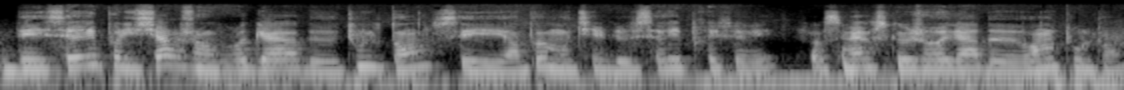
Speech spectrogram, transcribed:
Des séries policières, j'en regarde tout le temps. C'est un peu mon type de série préférée. C'est même ce que je regarde vraiment tout le temps.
